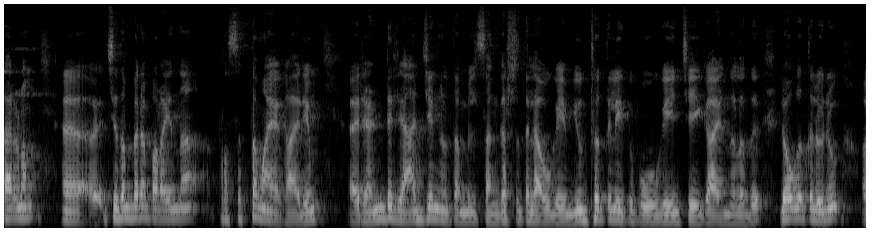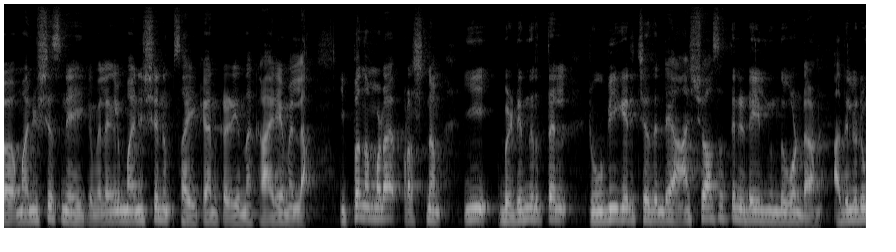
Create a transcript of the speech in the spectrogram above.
കാരണം ചിദംബരം പറയുന്ന പ്രസക്തമായ കാര്യം രണ്ട് രാജ്യങ്ങൾ തമ്മിൽ സംഘർഷത്തിലാവുകയും യുദ്ധത്തിലേക്ക് പോവുകയും ചെയ്യുക എന്നുള്ളത് ലോകത്തിലൊരു മനുഷ്യ സ്നേഹിക്കും അല്ലെങ്കിൽ മനുഷ്യനും സഹിക്കാൻ കഴിയുന്ന കാര്യമല്ല. ഇപ്പം നമ്മുടെ പ്രശ്നം ഈ വെടിനിർത്തൽ രൂപീകരിച്ചതിന്റെ ആശ്വാസത്തിനിടയിൽ നിന്നുകൊണ്ടാണ്. അതിലൊരു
